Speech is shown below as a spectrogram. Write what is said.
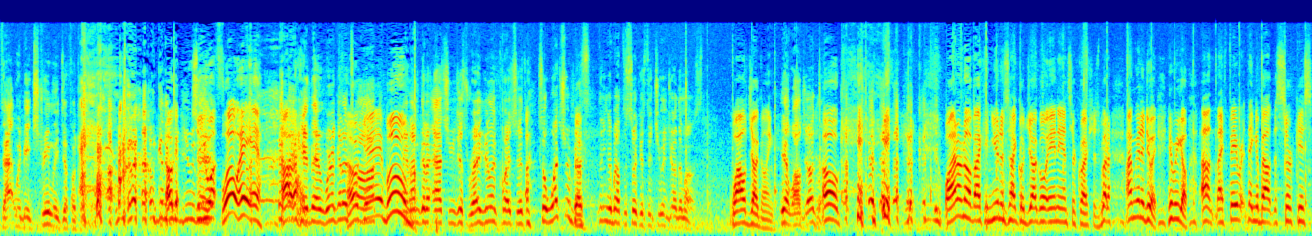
that would be extremely difficult. I'm gonna, I'm gonna okay. so this. you want? Whoa, hey, hey. all right. and then we're gonna talk. Okay, boom. And I'm gonna ask you just regular questions. So what's your best thing about the circus that you enjoy the most? While juggling. Yeah, while juggling. Okay. well, I don't know if I can unicycle juggle and answer questions, but I'm going to do it. Here we go. Um, my favorite thing about the circus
